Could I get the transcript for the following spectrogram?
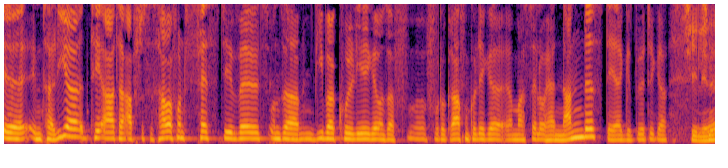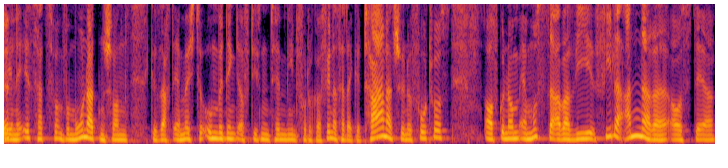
äh, im Thalia-Theater, Abschluss des Haberfond-Festivals. Unser lieber Kollege, unser Fotografenkollege äh, Marcelo Hernandez, der gebürtiger Chilene Chilene ist, hat es vor, vor Monaten schon gesagt, er möchte unbedingt auf diesem Termin fotografieren. Das hat er getan, hat schöne Fotos aufgenommen. Er musste aber wie viele andere aus der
